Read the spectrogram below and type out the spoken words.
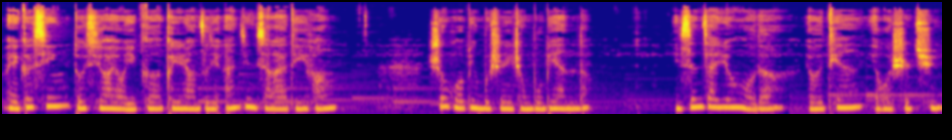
每颗心都需要有一个可以让自己安静下来的地方。生活并不是一成不变的，你现在拥有的，有一天也会失去；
